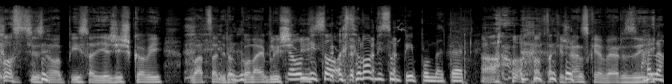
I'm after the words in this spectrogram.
Môžete znova písať Ježiškovi 20 rokov najbližších. Chcela by som, chcela by som people meter. Áno, také ženské verzii. Áno.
